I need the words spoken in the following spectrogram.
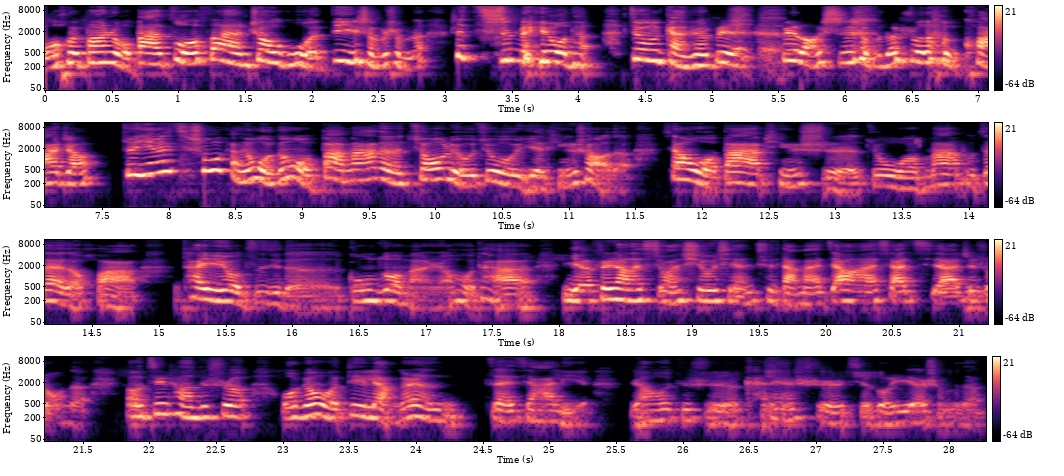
我会帮着我爸做饭，照顾我弟什么什么的。这其实没有的，就感觉被被老师什么的说的很夸张。就因为其实我感觉我跟我爸妈的交流就也挺少的，像我爸平时就我妈不在的话，他也有自己的工作嘛，然后他也非常的喜欢休闲，去打麻将啊、下棋啊这种的，然后经常就是我跟我弟两个人在家里，然后就是看电视、写作业什么的，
